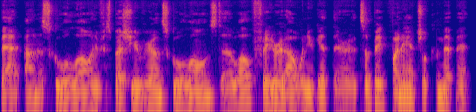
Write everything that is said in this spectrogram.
bet on a school loan, if, especially if you're on school loans. To well, figure it out when you get there. It's a big financial commitment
